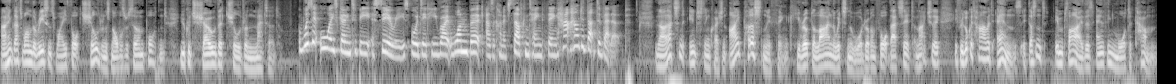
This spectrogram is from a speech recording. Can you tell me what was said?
And I think that's one of the reasons why he thought children's novels were so important. You could show that children mattered. Was it always going to be a series, or did he write one book as a kind of self contained thing? How, how did that develop? Now, that's an interesting question. I personally think he wrote The Lion, the Witch, and the Wardrobe and thought that's it. And actually, if you look at how it ends, it doesn't imply there's anything more to come.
